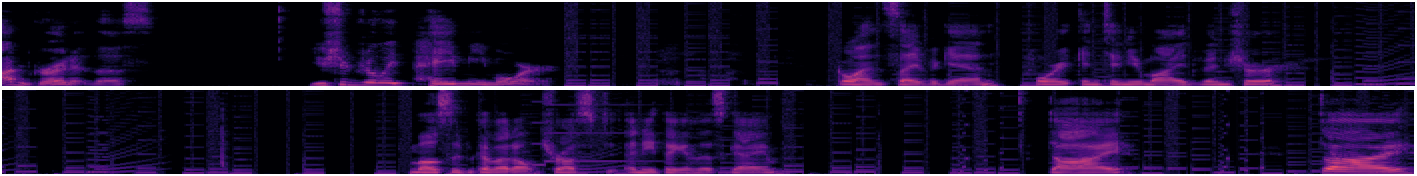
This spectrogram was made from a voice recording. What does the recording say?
I'm great at this. You should really pay me more. Go ahead and save again before I continue my adventure. Mostly because I don't trust anything in this game. Die. Die.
